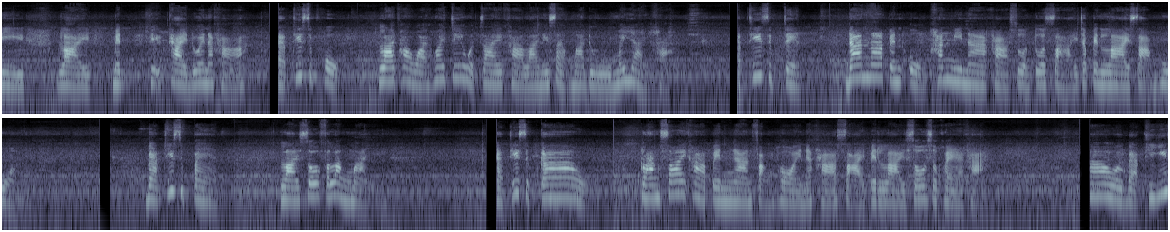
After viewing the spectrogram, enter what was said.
มีลายเม็ดพริกไทยด้วยนะคะ แบบที่ 16 ลายผ่าวายห้อยจี้หัวใจค่ะ ลายนี้ใส่ออกมาดูไม่ใหญ่ค่ะ ที่ 17 ด้านหน้าเป็นโอ่งขั้นมีนาค่ะ ส่วนตัวสายจะเป็นลายสามห่วง แบบที่ 18 ลายโซ่ฝรั่งใหม่ แบบที่ 19 กลางสร้อยค่ะเป็นงานฝังพลอยนะคะ สายเป็นลายโซ่สแควร์ค่ะเข้าแบบที่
